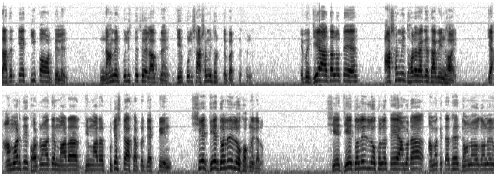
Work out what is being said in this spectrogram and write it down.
তাদেরকে কি পাওয়ার দিলেন? নামের পুলিশ তো ছেড়ে লাভ নাই। যে পুলিশ আসামি ধরতে পারতেছে না। এবং যে আদালতে আসামি ধরার আগে জামিন হয়, যে আমার যে ঘটনাতে মারার, যে মারার ফুটেজটা আছে আপনি দেখবেন, সে যে দলেরই লোক হোক না কেন, সে যে দলের লোক হলোতে আমরা, আমাকে তাদের জনগণের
